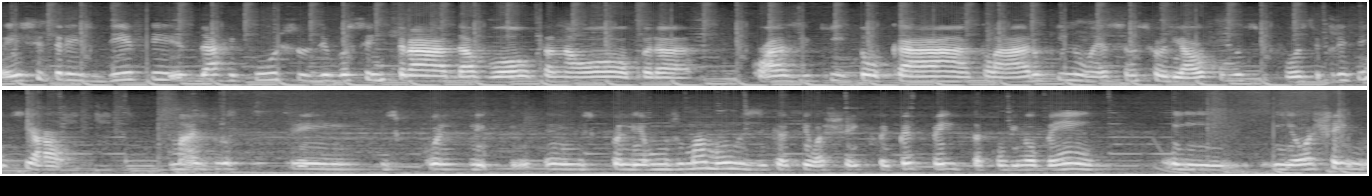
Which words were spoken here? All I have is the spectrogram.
esse 3D te dá recursos de você entrar, dar volta na obra, quase que tocar, claro que não é sensorial como se fosse presencial, mas você escolhe, escolhemos uma música que eu achei que foi perfeita, combinou bem, e, e eu achei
